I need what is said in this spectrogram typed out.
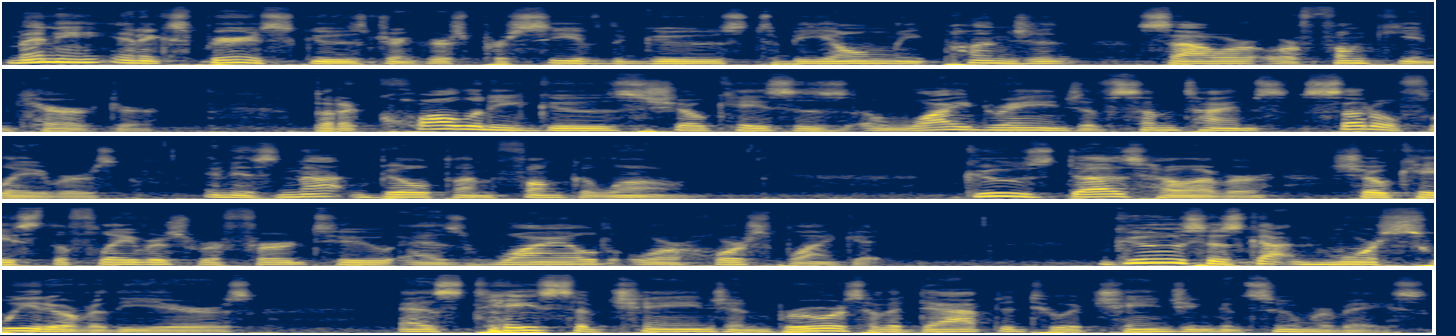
Many inexperienced gueuze drinkers perceive the gueuze to be only pungent, sour, or funky in character, but a quality gueuze showcases a wide range of sometimes subtle flavors and is not built on funk alone. Gueuze does, however, showcase the flavors referred to as wild or horse blanket. Gueuze has gotten more sweet over the years as tastes have changed and brewers have adapted to a changing consumer base.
